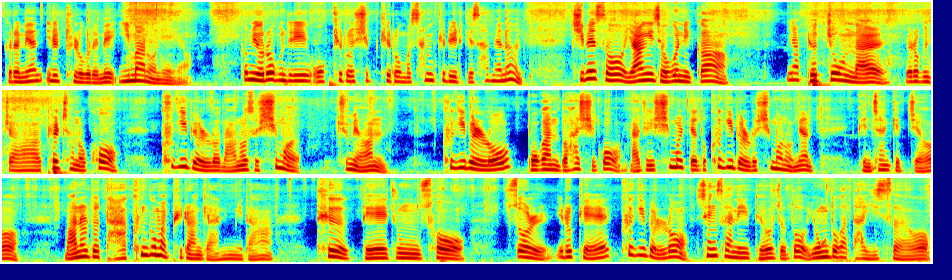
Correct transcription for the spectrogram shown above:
그러면 1kg에 2만 원이에요. 그럼 여러분들이 5kg, 10kg, 뭐 3kg 이렇게 사면은 집에서 양이 적으니까 그냥 볕 좋은 날 여러분 쫙 펼쳐놓고 크기별로 나눠서 심어 주면 크기별로 보관도 하시고 나중에 심을 때도 크기별로 심어 놓으면 괜찮겠죠. 마늘도 다 큰 것만 필요한 게 아닙니다. 특, 대중, 소, 쏠 이렇게 크기별로 생산이 되어져도 용도가 다 있어요.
